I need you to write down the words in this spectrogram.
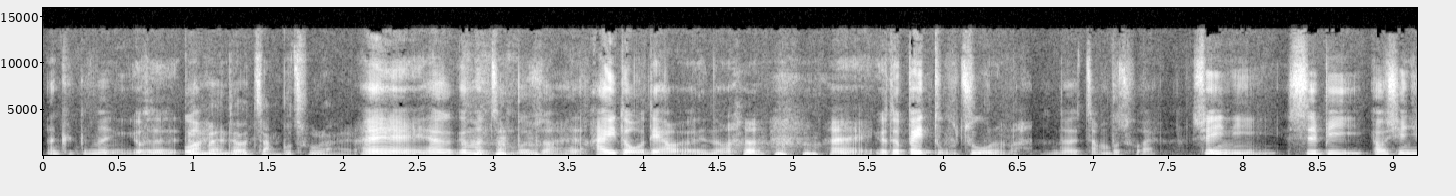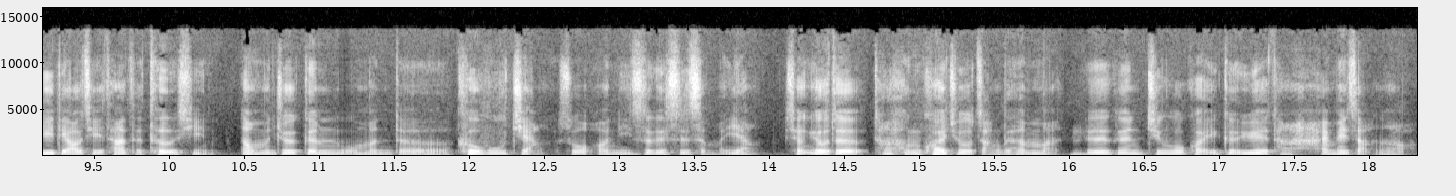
那个根本有的根本就长不出来了，哎，那个根本长不出来，idol 掉了，你知道吗？哎，有的被堵住了嘛，那长不出来。所以你势必要先去了解它的特性。那我们就跟我们的客户讲说，哦，你这个是怎么样？像有的它很快就长得很满，有的可能经过快一个月它还没长很好。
